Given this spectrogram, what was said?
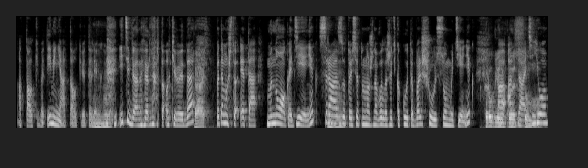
Отталкивает, и меня отталкивает, Олег, угу. и тебя, наверное, отталкивает, да? Так. Потому что это много денег сразу, угу. то есть это нужно выложить какую-то большую сумму денег, Кругленькую отдать сумму. ее.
